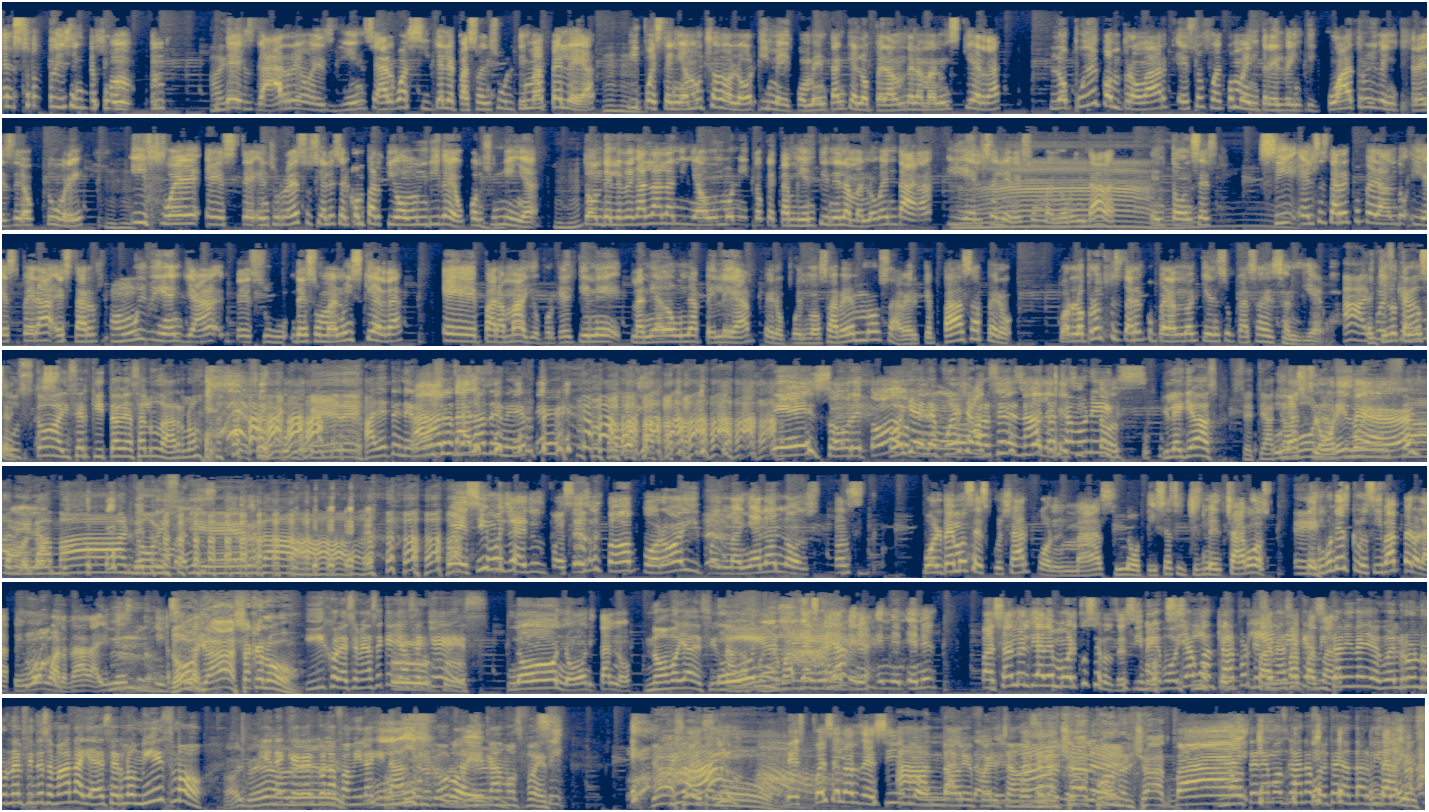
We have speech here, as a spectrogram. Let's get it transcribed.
eso dicen que fue un Ay. desgarre o esguince, algo así que le pasó en su última pelea y pues tenía mucho dolor y me comentan que lo operaron de la mano izquierda. Lo pude comprobar, eso fue como entre el 24 y 23 de octubre y fue este en sus redes sociales él compartió un video con su niña donde le regala a la niña un monito que también tiene la mano vendada y él se le ve su mano vendada. Ah. Entonces, sí, él se está recuperando y espera estar muy bien ya de su, de su mano izquierda eh, para mayo, porque él tiene planeado una pelea, pero pues no sabemos, a ver qué pasa, pero por lo pronto se está recuperando aquí en su casa de San Diego. Ay, Aquí pues lo qué tengo gusto, ahí cerquita, ve a saludarlo. Que se recupere. Ha de tener muchas ganas de verte. Eh, sobre todo. Oye, ¿le puedes llevar serenata, Chamonix? Y le llevas, se te acabó Unas flores, la ¿verdad? fuerza ¿Cómo de la no? mano izquierda. Pues sí, muchachos, pues eso es todo por hoy. y Pues mañana nos, nos volvemos a escuchar con más noticias y chismes, chavos. Eh, Tengo una exclusiva, pero la tengo guardada. Ahí les- No, ya, sácalo. Híjole, se me hace que ya sé qué es. No, no, ahorita no. No voy a decir No, nada. voy a- cállate, en, en- en el- pasando el día de muertos se los decimos. Me voy a aguantar porque se me hace que a mí también me llegó el run run el fin de semana y ha de ser lo mismo. Tiene que ver con la familia Aguilar, pero luego platicamos pues. Sí, Ya, suéltalo. después se los decimos. Ándale, no, no, pues, chaval. En el chat, pon en el chat. No Bye. tenemos ganas ahorita de andar virales.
